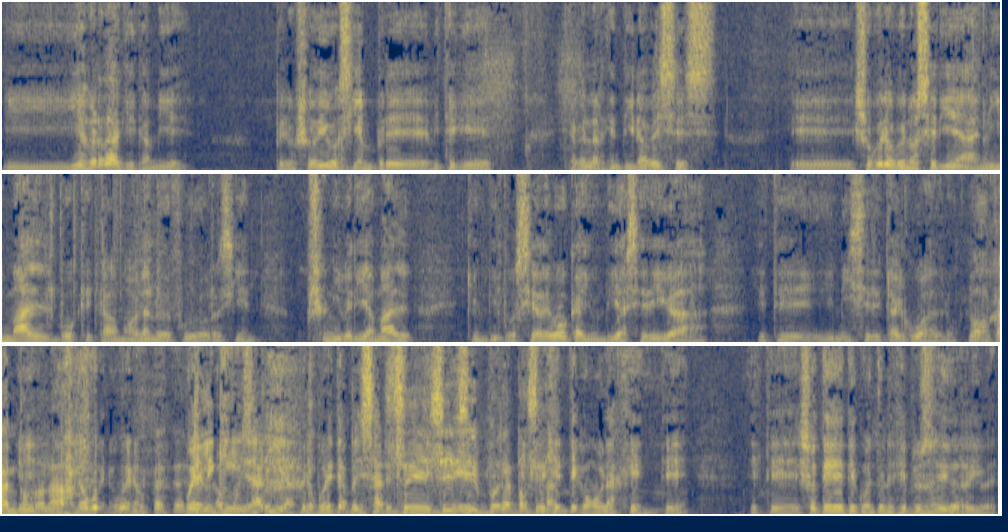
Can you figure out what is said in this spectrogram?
Y, y es verdad que cambié. Pero yo digo siempre, viste que, que acá en la Argentina a veces eh, yo creo que no sería ni mal, vos que estábamos hablando de fútbol recién, yo ni vería mal que un tipo sea de boca y un día se diga, este, y me hice de tal cuadro. No, acá en Eh, Perdonada. no, bueno, bueno, bueno, no pasaría, pero ponete a pensar en Sí, sí, sí, pasar. entre gente como la gente. Este, yo te, te cuento un ejemplo, yo soy de River.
